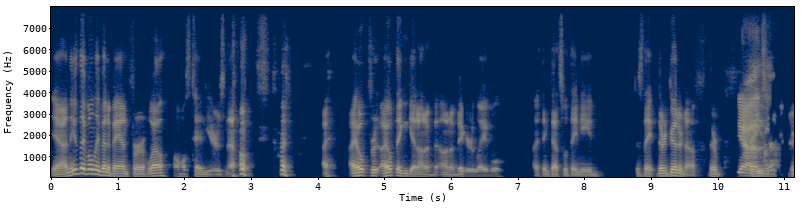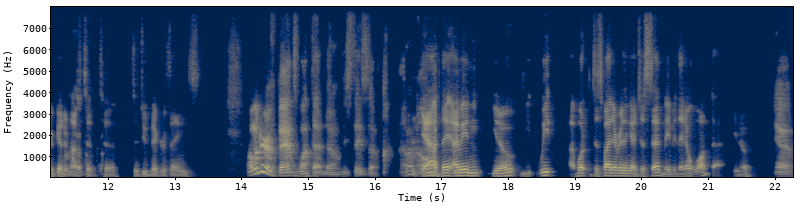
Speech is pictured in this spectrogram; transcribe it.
yeah, and they, they've only been a band for well almost ten years now. I I hope for I hope they can get on a on a bigger label. I think that's what they need because they they're good enough. They're Yeah, they're, easy- they're good enough to, to to do bigger things. I wonder if bands want that now these days, though. I don't know. yeah, they. I mean, you know, we what despite everything I just said, maybe they don't want that. You know. Yeah,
